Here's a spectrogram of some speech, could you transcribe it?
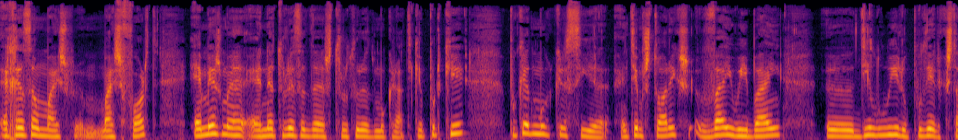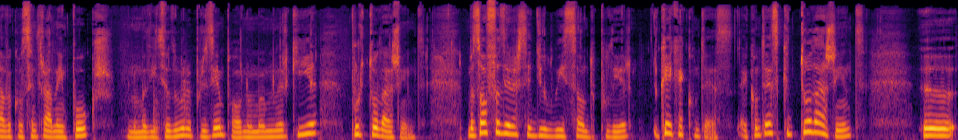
a razão mais, mais forte é mesmo a, a natureza da estrutura democrática. Porquê? Porque a democracia, em termos históricos, veio e bem eh, diluir o poder que estava concentrado em poucos, numa ditadura, por exemplo, ou numa monarquia, por toda a gente. Mas ao fazer esta diluição de poder, o que é que acontece? Acontece que toda a gente eh,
